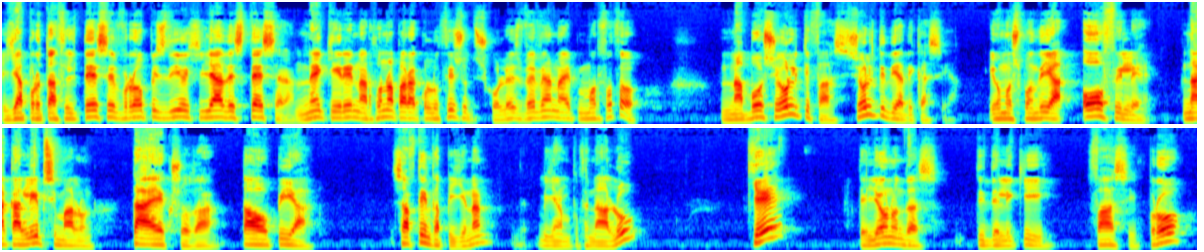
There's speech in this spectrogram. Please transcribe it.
για πρωταθλητές Ευρώπης 2004. Ναι κύριε, να έρθω να παρακολουθήσω τις σχολές, βέβαια να επιμορφωθώ. Να μπω σε όλη τη φάση, σε όλη τη διαδικασία. Η Ομοσπονδία όφιλε να καλύψει μάλλον τα έξοδα τα οποία σε αυτήν θα πήγαιναν, δεν πήγαιναν πουθενά αλλού και τελειώνοντας την τελική φάση προ,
